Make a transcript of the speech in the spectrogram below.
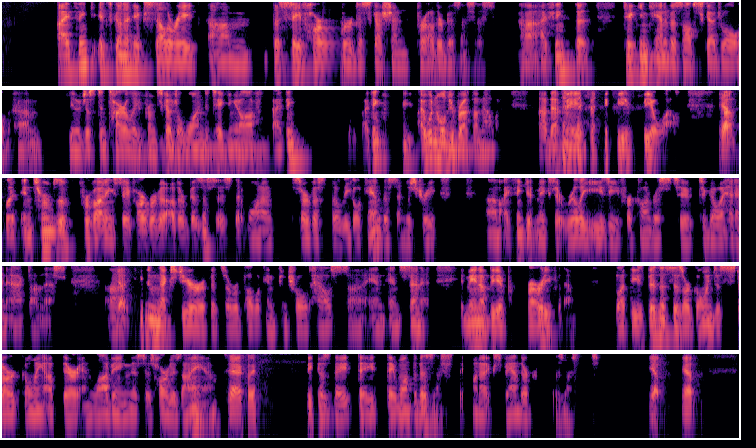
I think it's going to accelerate um, the safe harbor discussion for other businesses. Uh, I think that taking cannabis off schedule, um, you know, just entirely from Schedule One to taking it off, I think, I think I wouldn't hold your breath on that one. Uh, that may, that may be, be, a while. Yeah. Uh, but in terms of providing safe harbor to other businesses that want to service the legal cannabis industry, um, I think it makes it really easy for Congress to to go ahead and act on this. Uh, yep. Even next year, if it's a Republican-controlled House uh, and and Senate, it may not be a priority for them. But these businesses are going to start going up there and lobbying this as hard as I am. Exactly. Because they they they want the business. They want to expand their business. Yep. Yep.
